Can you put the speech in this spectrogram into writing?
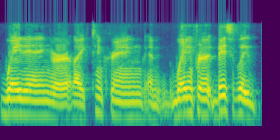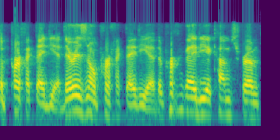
waiting or like tinkering and waiting for basically the perfect idea. There is no perfect idea. The perfect idea comes from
